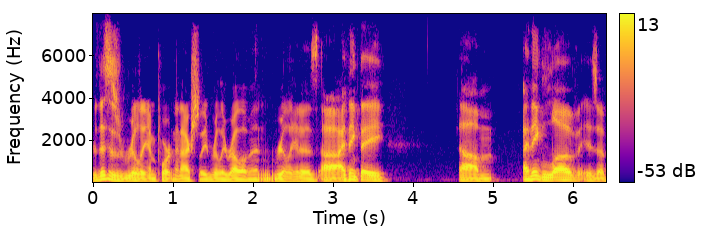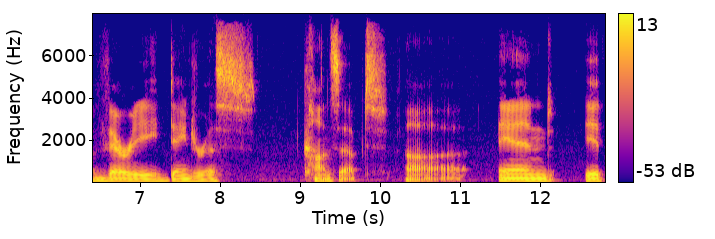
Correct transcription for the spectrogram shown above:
this is really important and actually really relevant. Really, it is. Uh, I think they. Um, I think love is a very dangerous concept, uh, and it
